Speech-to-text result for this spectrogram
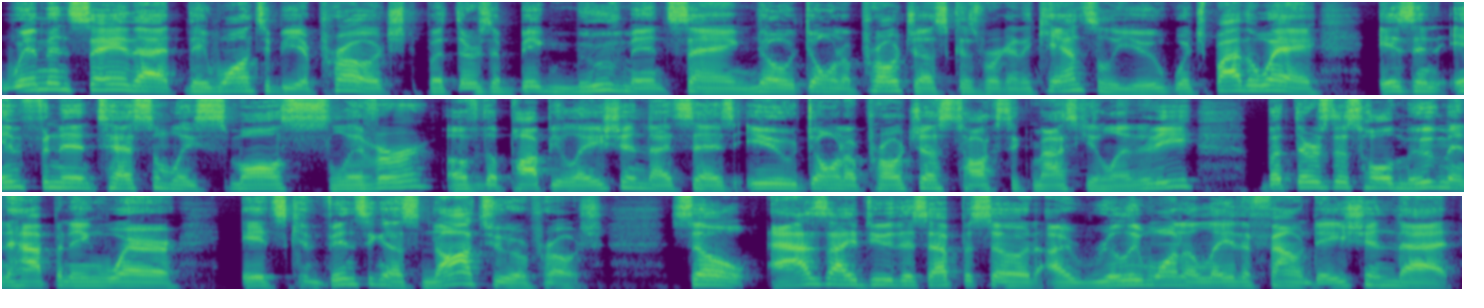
Women say that they want to be approached, but there's a big movement saying, no, don't approach us because we're going to cancel you, which, by the way, is an infinitesimally small sliver of the population that says, ew, don't approach us, toxic masculinity. But there's this whole movement happening where it's convincing us not to approach. So, as I do this episode, I really want to lay the foundation that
